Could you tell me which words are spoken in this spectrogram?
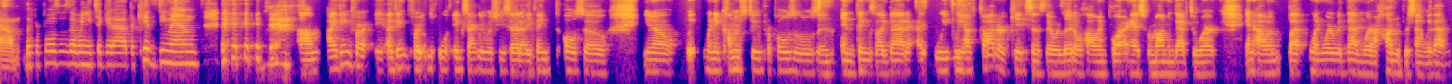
um the proposals that we need to get out the kids demand. Um, I think for I think for exactly what she said. I think also, you know, when it comes to proposals and and things like that, I, we we have taught our kids since they were little how important it is for mom and dad to work, and how. But when we're with them, we're hundred percent with them.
